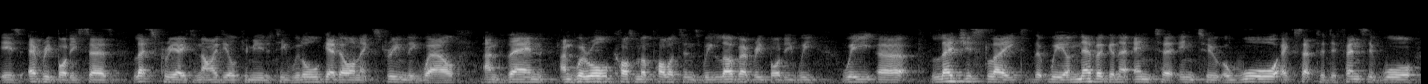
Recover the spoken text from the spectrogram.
is everybody says, let's create an ideal community, we'll all get on extremely well, and then, and we're all cosmopolitans, we love everybody, we, we uh, legislate that we are never going to enter into a war except a defensive war,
